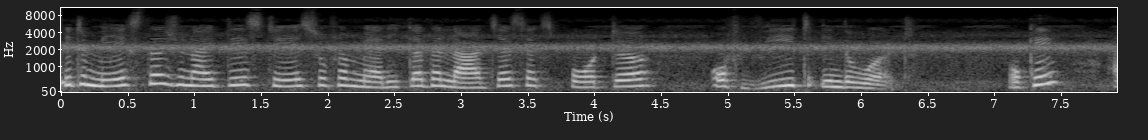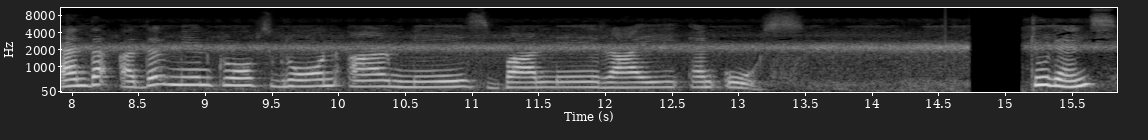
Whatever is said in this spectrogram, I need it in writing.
It makes the United States of America the largest exporter of wheat in the world. Okay? And the other main crops grown are maize, barley, rye, and oats. Students,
